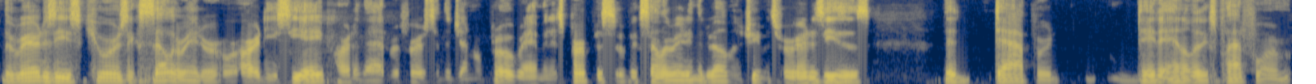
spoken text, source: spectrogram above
the Rare Disease Cures Accelerator, or RDCA, part of that refers to the general program and its purpose of accelerating the development of treatments for rare diseases. The DAP, or Data Analytics Platform,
